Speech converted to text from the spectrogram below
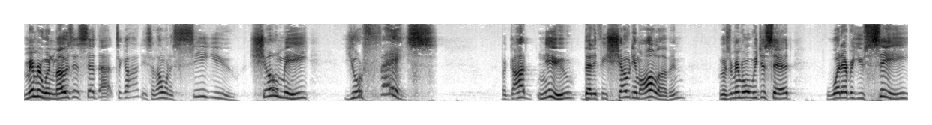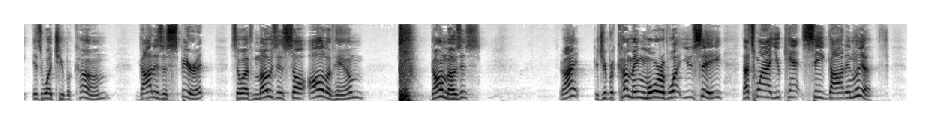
Remember when Moses said that to God? He said, I want to see you. Show me your face. But God knew that if He showed him all of Him, because remember what we just said whatever you see is what you become. God is a spirit. So if Moses saw all of Him, gone, Moses. Right? Because you're becoming more of what you see. That's why you can't see God and live.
